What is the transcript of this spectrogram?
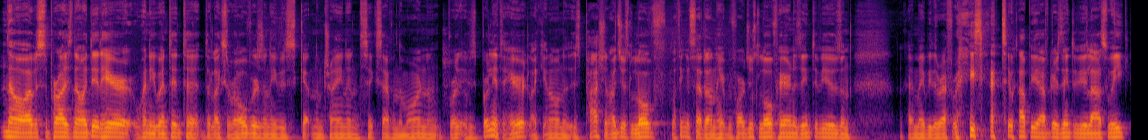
No, I was surprised. No, I did hear when he went into the likes of Rovers and he was getting them training six, seven in the morning. And it was brilliant to hear it. Like you know, and his passion. I just love. I think I said it on here before. I just love hearing his interviews and. Okay, maybe the referees aren't too happy after his interview last week,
